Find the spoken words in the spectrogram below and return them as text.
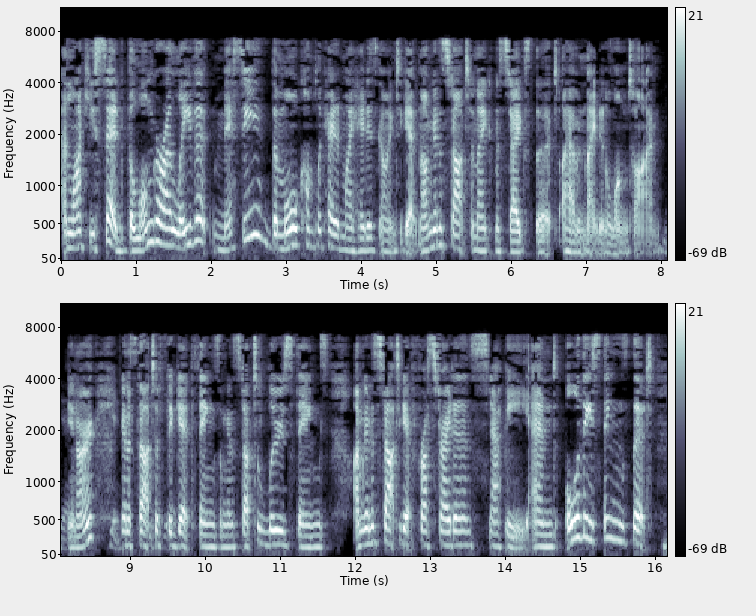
And like you said, the longer I leave it messy, the more complicated my head is going to get. And I'm going to start to make mistakes that I haven't made in a long time. Yeah. You know, I'm going to start to forget things. I'm going to start to lose things. I'm going to start to get frustrated and snappy and all of these things that mm-hmm.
